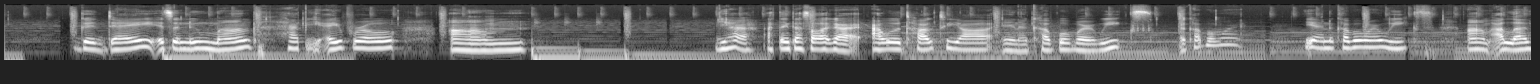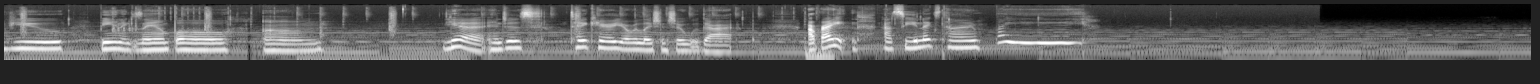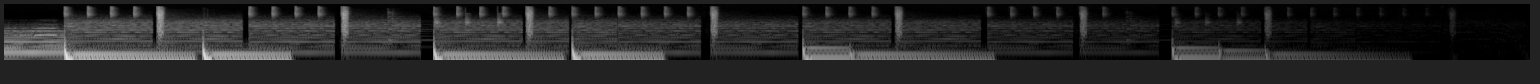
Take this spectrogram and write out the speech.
good day. It's a new month. Happy April. Um yeah, I think that's all I got. I will talk to y'all in a couple more weeks. A couple more? Yeah, in a couple more weeks. Um, I love you. Be an example. Um, yeah, and just take care of your relationship with God. All right. I'll see you next time. Bye.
